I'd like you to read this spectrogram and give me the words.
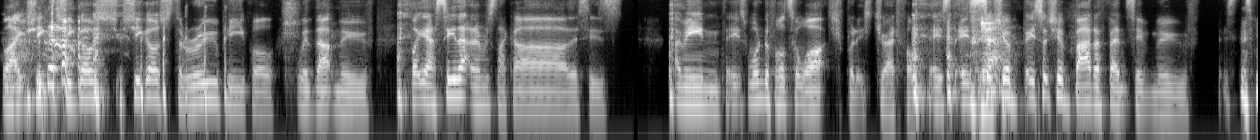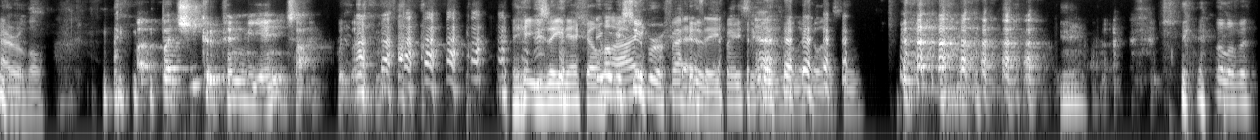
Like she she goes she goes through people with that move. But yeah, I see that and I'm just like, oh, this is. I mean, it's wonderful to watch, but it's dreadful. It's it's such a it's such a bad offensive move. It's terrible. but, but she could pin me anytime with that. Easy, Nickel. it would be super effective, basically. is what Nikolai's saying. I love it.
